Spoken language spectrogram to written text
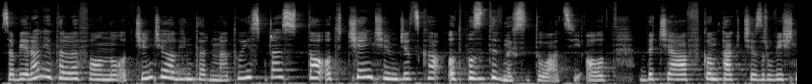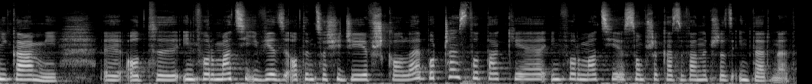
zabieranie telefonu, odcięcie od internetu jest często odcięciem dziecka od pozytywnych sytuacji, od bycia w kontakcie z rówieśnikami, y, od y, informacji i wiedzy o tym, co się dzieje w szkole, bo często takie informacje są przekazywane przez internet.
